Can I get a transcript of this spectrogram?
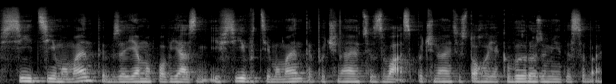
Всі ці моменти взаємопов'язані, і всі ці моменти починаються з вас, починаються з того, як ви розумієте себе,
